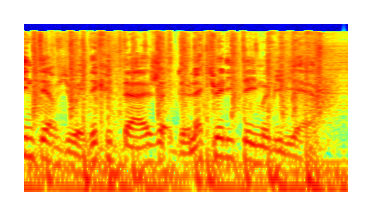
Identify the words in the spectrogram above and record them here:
interview et décryptage de l'actualité immobilière.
